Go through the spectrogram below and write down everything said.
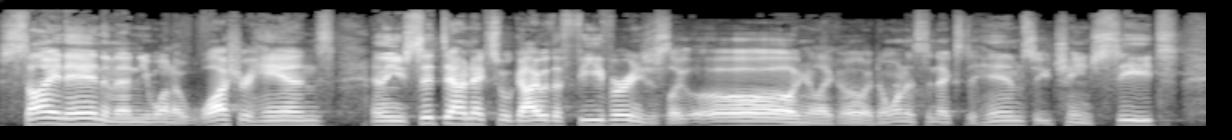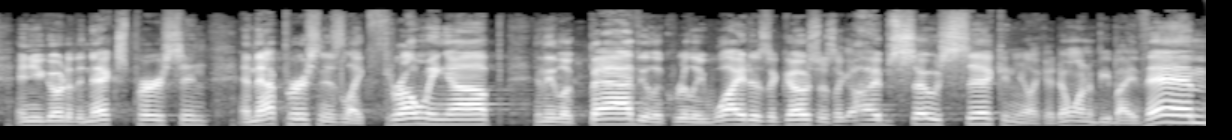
sign in and then you want to wash your hands and then you sit down next to a guy with a fever and he's just like oh and you're like oh i don't want to sit next to him so you change seats and you go to the next person and that person is like throwing up and they look bad they look really white as a ghost it's like oh i'm so sick and you're like i don't want to be by them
